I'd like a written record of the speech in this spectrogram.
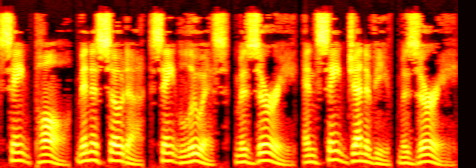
St. Paul, Minnesota, St. Louis, Missouri, and St. Genevieve, Missouri.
